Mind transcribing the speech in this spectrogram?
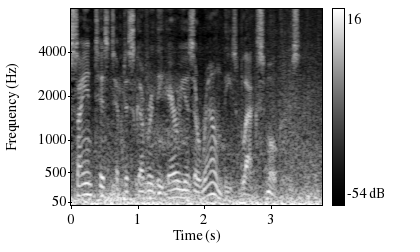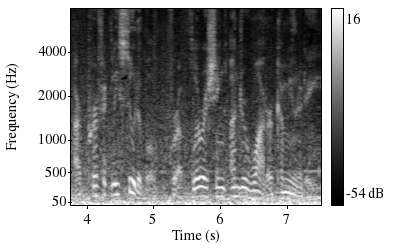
scientists have discovered the areas around these black smokers are perfectly suitable for a flourishing underwater community.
